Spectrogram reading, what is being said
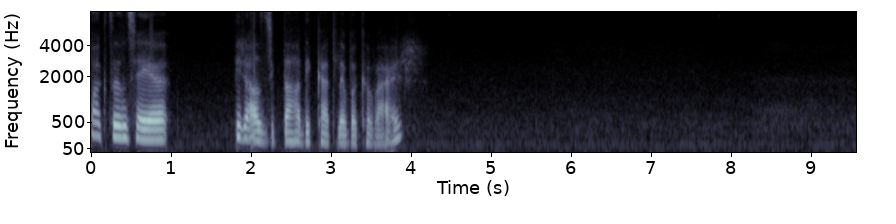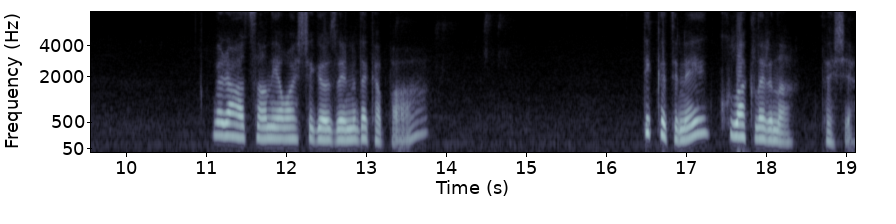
Baktığın şeye birazcık daha dikkatle bakıver. Ve rahatsan yavaşça gözlerini de kapa. Dikkatini kulaklarına taşı.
